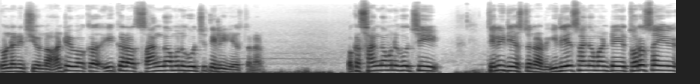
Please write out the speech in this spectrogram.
ఉండనిచ్చి ఉన్నా. అంటే ఒక ఇక్కడ సంఘమును గూర్చి తెలియజేస్తున్నాడు. ఒక సంఘమును గూర్చి తెలియజేస్తున్నాడు. ఇదే సంఘం అంటే తురసై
